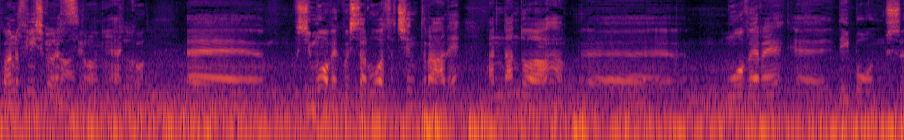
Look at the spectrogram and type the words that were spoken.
Quando finiscono le finisce azioni, l'altro, ecco. Eh, si muove questa ruota centrale andando a eh, muovere eh, dei bonus.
